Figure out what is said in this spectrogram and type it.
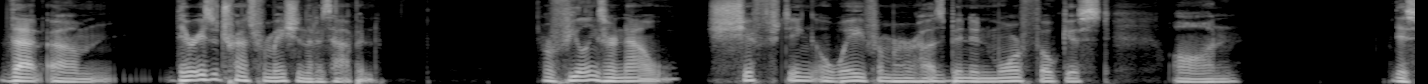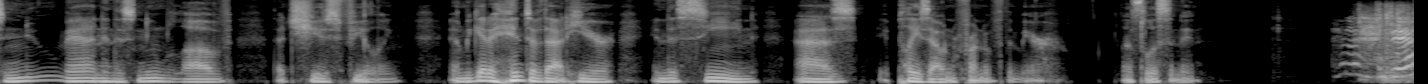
that um, there is a transformation that has happened. Her feelings are now shifting away from her husband and more focused on this new man and this new love that she is feeling. And we get a hint of that here in this scene as it plays out in front of the mirror. Let's listen in. Hello, dear.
